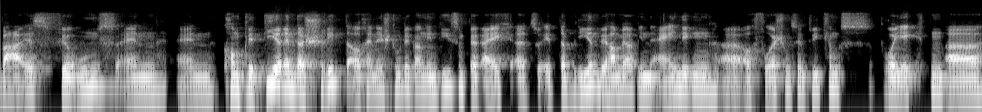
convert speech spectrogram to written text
war es für uns ein, ein komplettierender Schritt, auch einen Studiengang in diesem Bereich äh, zu etablieren. Wir haben ja in einigen äh, auch Forschungsentwicklungsprojekten äh,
